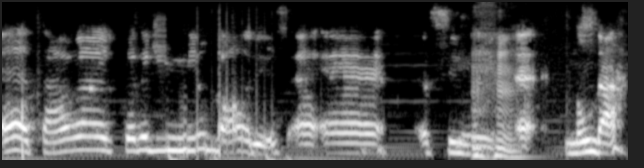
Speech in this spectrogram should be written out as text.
é, tava coisa de mil dólares. É, é assim, é, não dá.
